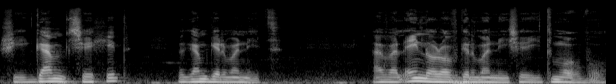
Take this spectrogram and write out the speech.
שהיא גם צ'כית וגם גרמנית, אבל אין לו רוב גרמני שיתמוך בו.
